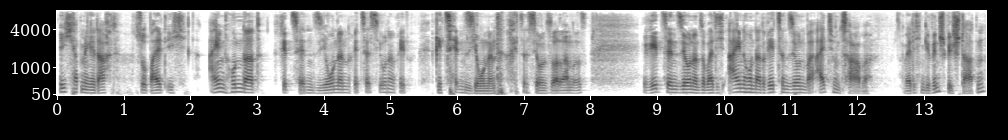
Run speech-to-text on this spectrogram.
ich habe mir gedacht, sobald ich 100 Rezensionen, Rezessionen, Re Rezensionen, Rezession ist was anderes, Rezensionen, sobald ich 100 Rezensionen bei iTunes habe, werde ich ein Gewinnspiel starten.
